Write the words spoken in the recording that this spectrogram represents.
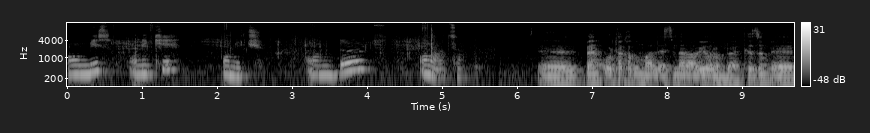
on bir, on iki, on üç, on dört, on altı. E, ben Ortakapı Mahallesi'nden arıyorum da kızım e,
